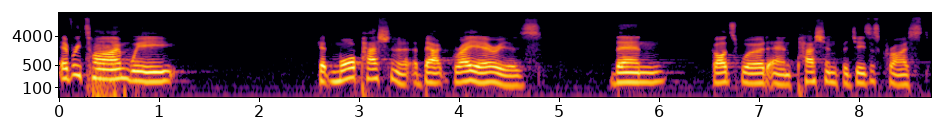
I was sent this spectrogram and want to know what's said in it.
Every time we get more passionate about grey areas than God's word and passion for Jesus Christ,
